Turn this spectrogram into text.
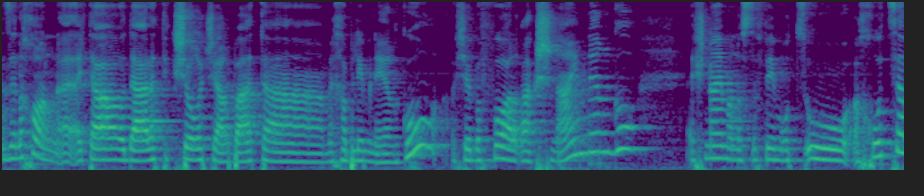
זה נכון, הייתה הודעה לתקשורת שארבעת המחבלים נהרגו, שבפועל רק שניים נהרגו, השניים הנוספים הוצאו החוצה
